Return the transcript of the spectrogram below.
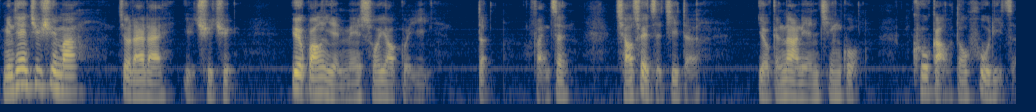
明天继续吗？就来来与去去，月光也没说要诡异的，反正憔悴只记得有个那年经过，枯槁都护理着，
